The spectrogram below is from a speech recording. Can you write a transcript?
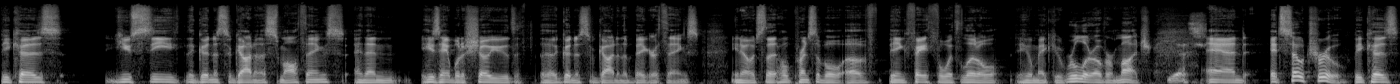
because you see the goodness of God in the small things, and then He's able to show you the, the goodness of God in the bigger things. You know, it's the whole principle of being faithful with little, He'll make you ruler over much. Yes. And it's so true because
